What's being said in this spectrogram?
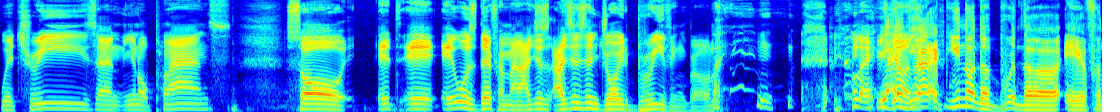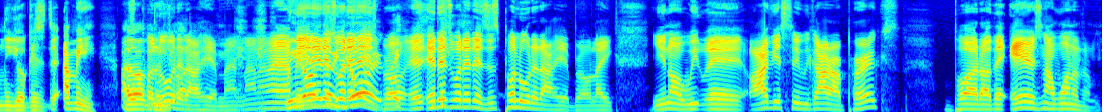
with trees and you know plants so it it, it was different man i just i just enjoyed breathing bro like like yeah, yeah, you know the the air from New York is. I mean, I love polluted York. out here, man. No, no, I mean, it is New what it is, bro. It, it is what it is. It's polluted out here, bro. Like, you know, we uh, obviously we got our perks, but uh, the air is not one of them.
